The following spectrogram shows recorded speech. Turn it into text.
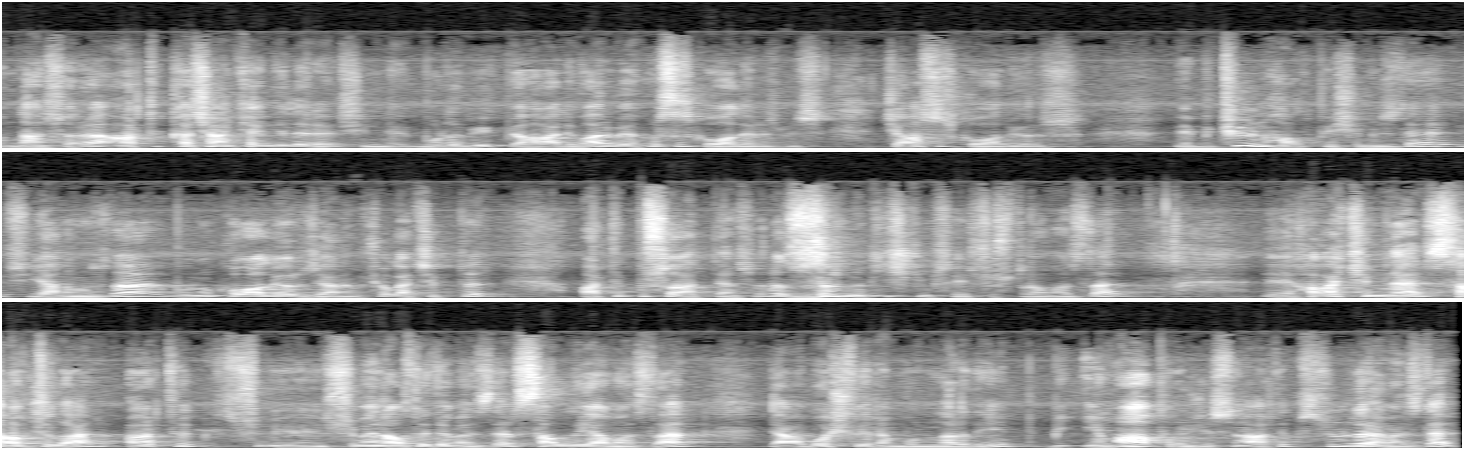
Bundan sonra artık kaçan kendileri. Şimdi burada büyük bir hali var ve hırsız kovalıyoruz biz. Casus kovalıyoruz. Ve bütün halk peşimizde, yanımızda bunu kovalıyoruz yani. Bu çok açıktır. Artık bu saatten sonra zırnık hiç kimseyi susturamazlar. E, hakimler, savcılar artık e, sümen alt edemezler, sallayamazlar. Ya boş verin bunları deyip bir imha projesini artık sürdüremezler.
